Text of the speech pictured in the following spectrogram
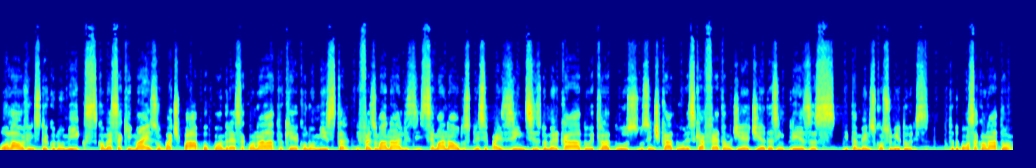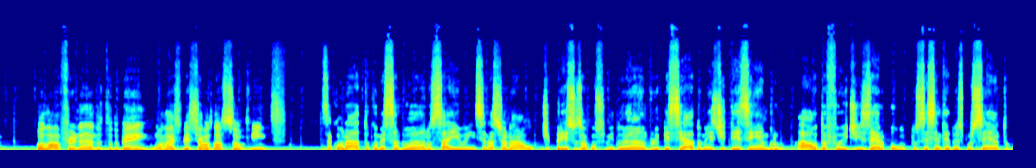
Olá, ouvintes do Economics. Começa aqui mais um bate-papo com André Saconato, que é economista e faz uma análise semanal dos principais índices do mercado e traduz os indicadores que afetam o dia a dia das empresas e também dos consumidores. Tudo bom, Saconato? Olá, Fernando, tudo bem? Um olá especial aos nossos ouvintes. Saconato, começando o ano, saiu o Índice Nacional de Preços ao Consumidor Amplo, IPCA, do mês de dezembro. A alta foi de 0,62%.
